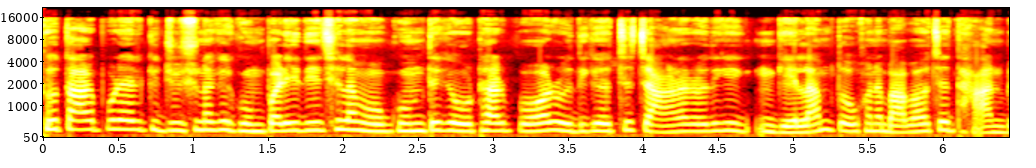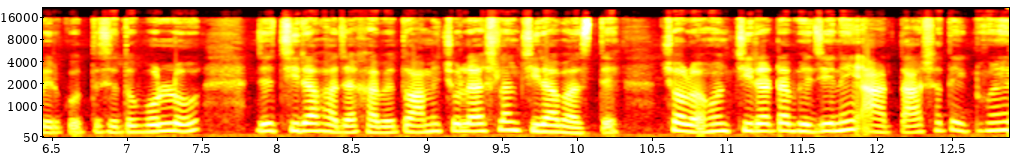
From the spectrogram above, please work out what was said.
তো তারপরে আর কি জুসোনাকে ঘুম পাড়িয়ে দিয়েছিলাম। ও ঘুম থেকে ওঠার পর ওইদিকে হচ্ছে চাংড়ার ওইদিকে গেলাম। তো ওখানে বাবা হচ্ছে ধান বের করতেছে। তো বলল যে চিরা ভাজা খাবে। তো আমি চলে আসলাম চিরা ভাজতে। চলো, এখন চিরাটা ভেজে নিই আর তার সাথে একটুখানি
